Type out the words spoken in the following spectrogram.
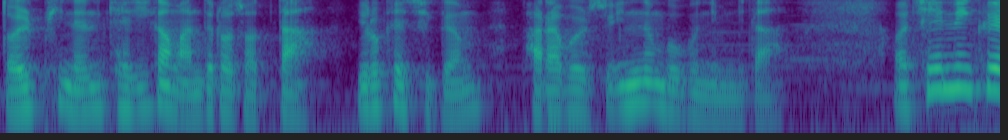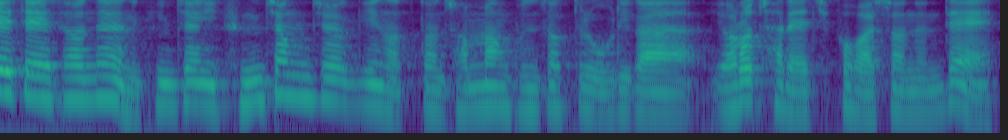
넓히는 계기가 만들어졌다. 이렇게 지금 바라볼 수 있는 부분입니다. 어, 체인링크에 대해서는 굉장히 긍정적인 어떤 전망 분석들 우리가 여러 차례 짚어봤었는데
